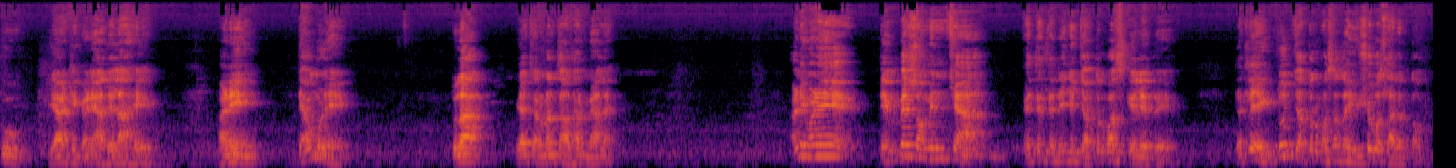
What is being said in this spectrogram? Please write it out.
तू या ठिकाणी आलेला आहे. आणि त्यामुळे तुला या चरणांचा आधार मिळाला आहे आणि म्हणे टेंबे स्वामींच्या काहीतरी त्यांनी जे चातुर्मास केले होते त्यातले एक दोन चातुर्मासाचा हिशोबच लागत नव्हता.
